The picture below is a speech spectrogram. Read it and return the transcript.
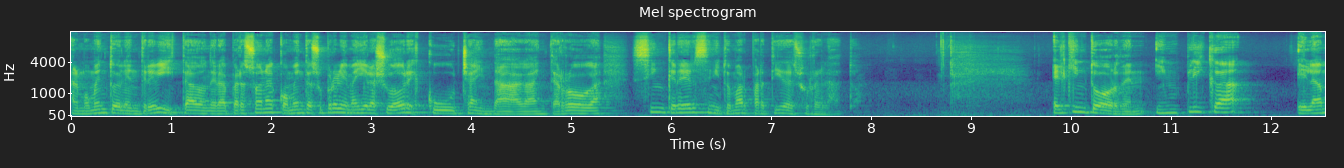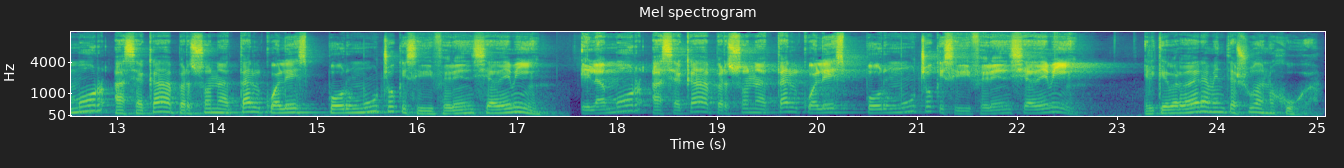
al momento de la entrevista, donde la persona comenta su problema y el ayudador escucha, indaga, interroga, sin creerse ni tomar partida de su relato. El quinto orden implica el amor hacia cada persona tal cual es por mucho que se diferencia de mí. El amor hacia cada persona tal cual es por mucho que se diferencia de mí. El que verdaderamente ayuda no juzga.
